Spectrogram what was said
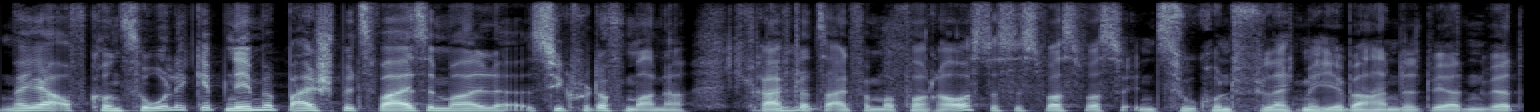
naja, auf Konsole gibt. Nehmen wir beispielsweise mal äh, Secret of Mana. Ich greife mhm. jetzt einfach mal voraus. Das ist was, was in Zukunft vielleicht mal hier behandelt werden wird.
